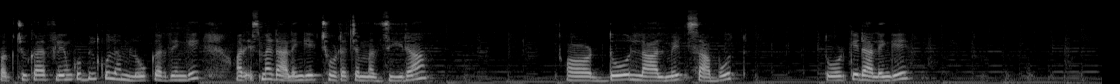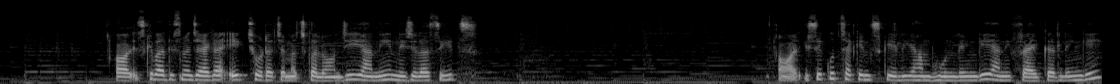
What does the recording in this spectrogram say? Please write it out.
पक चुका है। फ्लेम को बिल्कुल हम लो कर देंगे और इसमें डालेंगे एक छोटा चम्मच जीरा और दो लाल मिर्च साबुत तोड़ के डालेंगे। और इसके बाद इसमें जाएगा एक छोटा चम्मच कलौजी, यानी निजला सीड्स और इसे कुछ सेकंड्स के लिए हम भून लेंगे, यानी फ्राई कर लेंगे,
